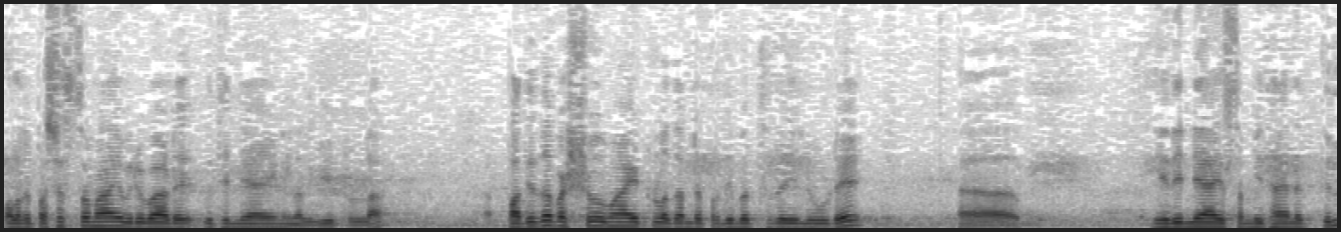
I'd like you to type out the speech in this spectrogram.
വളരെ പ്രശസ്തമായ ഒരുപാട് വിധിന്യായങ്ങൾ നൽകിയിട്ടുള്ള പതിതപക്ഷവുമായിട്ടുള്ള തന്റെ പ്രതിബദ്ധതയിലൂടെ നീതിന്യായ സംവിധാനത്തിൽ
